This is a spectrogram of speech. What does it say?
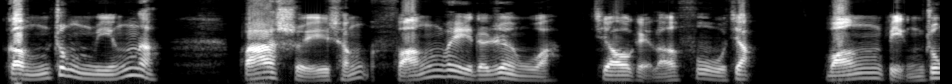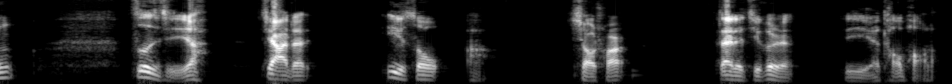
耿仲明呢，把水城防卫的任务啊交给了副将王秉忠，自己呀驾着一艘小船，带着几个人也逃跑了。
